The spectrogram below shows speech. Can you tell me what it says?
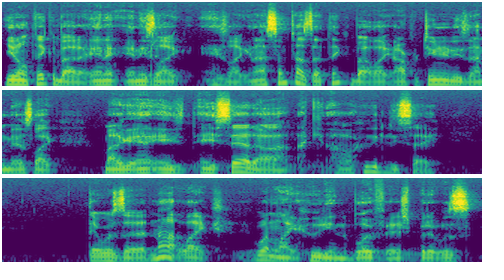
You don't think about it. And it, and he's like, he's like, and I sometimes I think about like opportunities I miss. Like, might and he, he said, uh, oh, who did he say? There was a not like it wasn't like Hootie and the Blowfish, but it was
